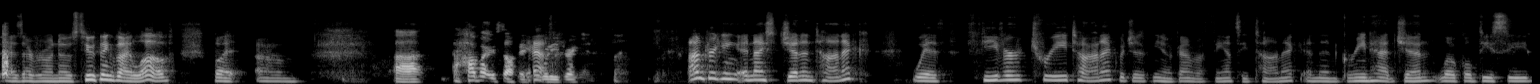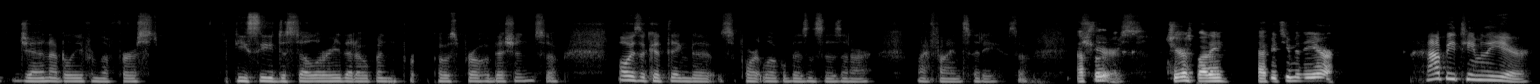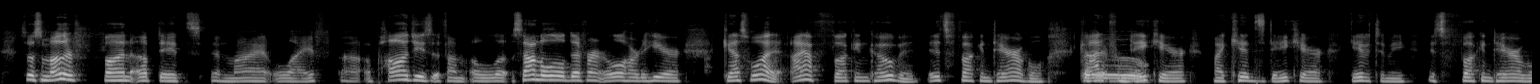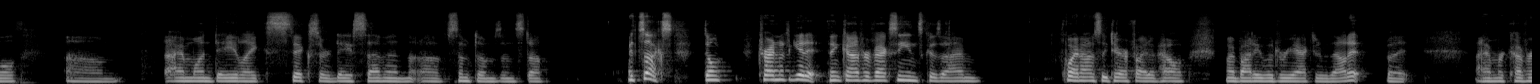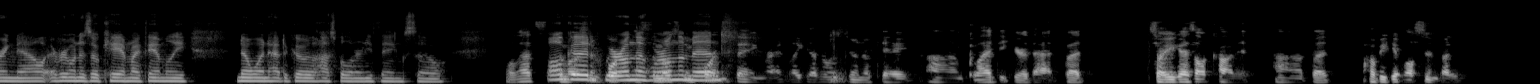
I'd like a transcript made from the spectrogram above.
As everyone knows, two things I love, but um, uh, how about yourself? Yeah. What are you drinking? I'm drinking a nice gin and tonic with Fever Tree Tonic, which is you know kind of a fancy tonic, and then Green Hat Gin, local DC gin, I believe from the first DC distillery that opened post Prohibition. So always a good thing to support local businesses in our my fine city. So Absolutely. cheers, cheers, buddy. Happy Team of the Year happy team of the year. So some other fun updates in my life. Uh, apologies if I'm a li- sound a little different, a little hard to hear. Guess what? I have fucking COVID. It's fucking terrible. Got Ooh. it from daycare. My kid's daycare gave it to me. It's fucking terrible. Um, I'm on day like six or day seven of symptoms and stuff. It sucks. Don't try not to get it. Thank God for vaccines because I'm quite honestly terrified of how my body would react without it. But I am recovering now. Everyone is okay in my family. No one had to go to the hospital or anything. So well, that's all good. We're on the we're on the mend. Thing, right? Like everyone's doing okay. I'm glad to hear that. But sorry, you guys all caught it. Uh, but hope you get well soon, buddy.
